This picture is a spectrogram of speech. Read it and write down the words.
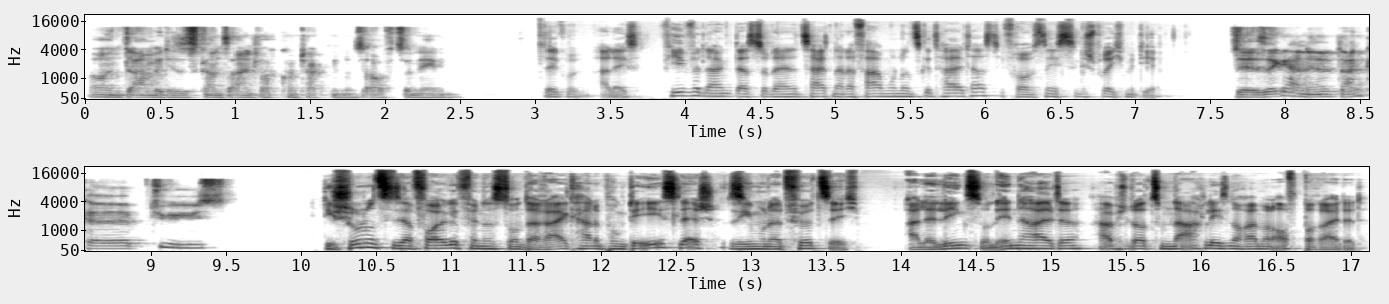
und damit ist es ganz einfach, Kontakt mit uns aufzunehmen. Sehr cool. Alex, vielen, vielen Dank, dass du deine Zeit und deine Erfahrungen mit uns geteilt hast. Ich freue mich auf das nächste Gespräch mit dir. Sehr, sehr gerne. Danke. Tschüss. Die Shownotes dieser Folge findest du unter reikane.de slash 740. Alle Links und Inhalte habe ich dort zum Nachlesen noch einmal aufbereitet.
